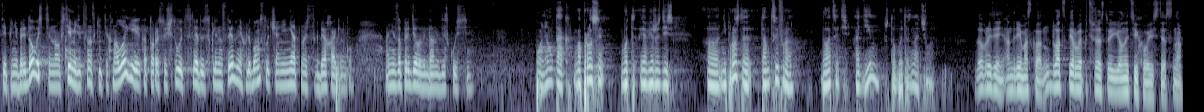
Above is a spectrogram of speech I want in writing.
степени бредовости, но все медицинские технологии, которые существуют, исследуются в клин-исследованиях, в любом случае они не относятся к биохакингу. Они за пределами данной дискуссии. Понял. Так, вопросы. Вот я вижу здесь э, не просто, там цифра 21, что бы это значило. Добрый день, Андрей Москва. Ну, 21 путешествие Йона Тихого, естественно.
